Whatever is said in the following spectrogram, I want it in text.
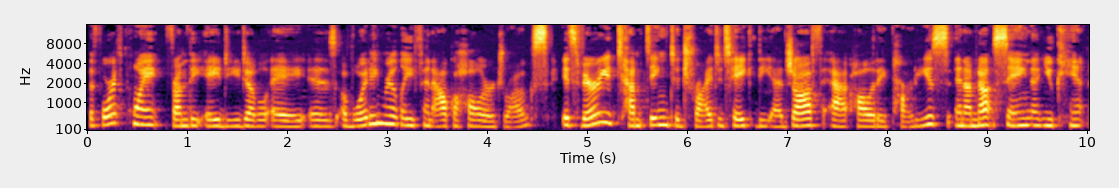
The fourth point from the ADAA is avoiding relief in alcohol or drugs. It's very tempting to try to take the edge off at holiday parties, and I'm not saying that you can't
